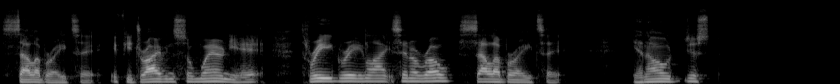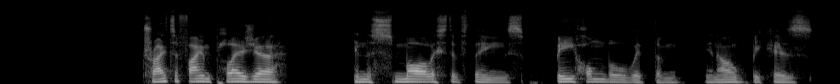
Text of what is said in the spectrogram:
celebrate it. If you're driving somewhere and you hit three green lights in a row, celebrate it. You know, just try to find pleasure in the smallest of things. Be humble with them, you know, because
